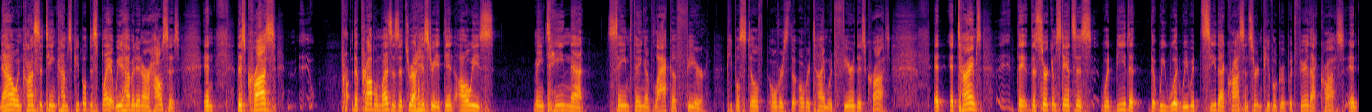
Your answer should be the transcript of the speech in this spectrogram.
now, when Constantine comes, people display it. We have it in our houses. And this cross, the problem was is that throughout history, it didn't always maintain that same thing of lack of fear. People still, over, over time, would fear this cross. At, at times, the, the circumstances would be that, that we would. We would see that cross, and certain people group would fear that cross. And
